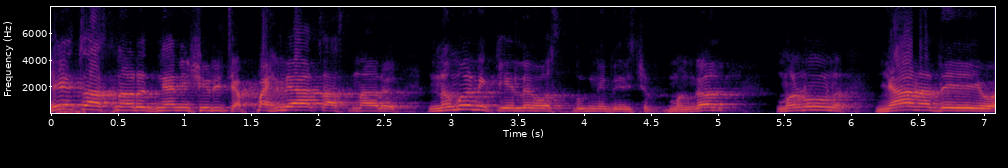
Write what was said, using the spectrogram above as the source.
हेच असणार ज्ञानेश्वरीच्या पहिल्याच असणार नमन केलं वस्तू निर्देशक मंगल. म्हणून ज्ञानदेव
